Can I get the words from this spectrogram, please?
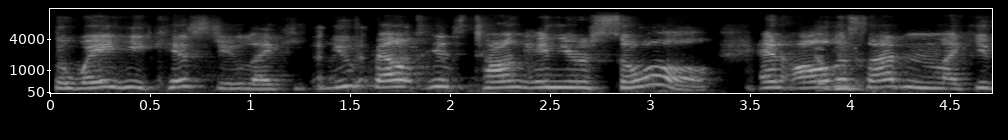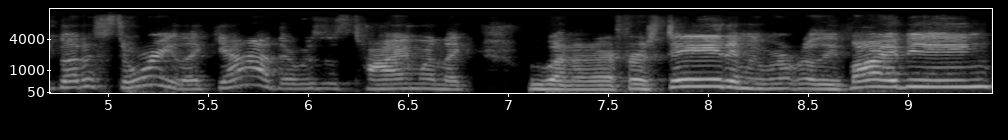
the way he kissed you, like you felt his tongue in your soul. And all of a mm-hmm. sudden, like you've got a story. Like, yeah, there was this time when like we went on our first date and we weren't really vibing.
